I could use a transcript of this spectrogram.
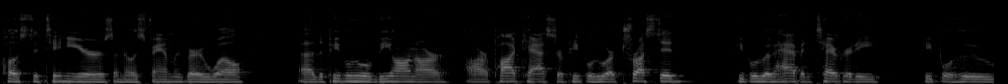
close to 10 years. I know his family very well. Uh, the people who will be on our, our podcast are people who are trusted, people who have integrity, people who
